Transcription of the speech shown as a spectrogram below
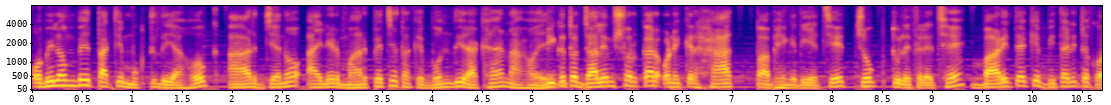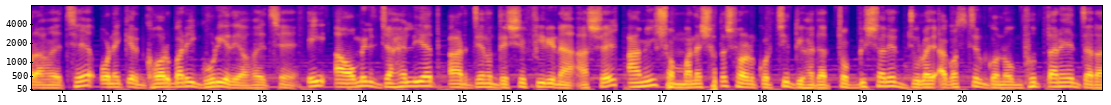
অবিলম্বে তাকে মুক্তি দেয়া হোক, আর যেন আইনের মার মারপেচে তাকে বন্দি রাখা না হয়। বিগত জালেম সরকার অনেকের হাত পা ভেঙে দিয়েছে, চোখ তুলে ফেলেছে বাড়ি থেকে বিতাড়িত করা হয়েছে, অনেকের ঘর বাড়ি ঘুরিয়ে দেওয়া হয়েছে। এই আওয়ামী জাহালিয়াত আর যেন দেশে ফিরে না আসে, আমি সম্মানের সাথে স্মরণ করছি দুই হাজার চব্বিশ সালের জুলাই আগস্টের গণ অভ্যুত্থানে যারা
